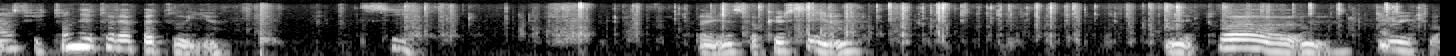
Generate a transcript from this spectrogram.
Ensuite, on nettoie la patouille. Si bien sûr que si. Hein. On nettoie, euh, on nettoie.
